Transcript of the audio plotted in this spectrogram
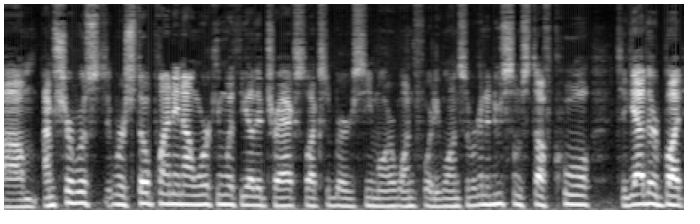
Um, I'm sure we're, st- we're still planning on working with the other tracks, Luxembourg, Seymour, 141. So we're going to do some stuff cool together, but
